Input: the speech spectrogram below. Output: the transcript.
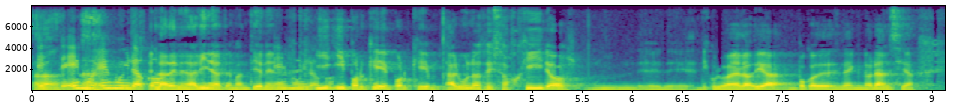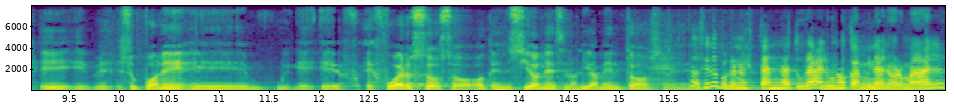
Ah. Este, es, muy, loco. La adrenalina te mantiene. Es muy loco. ¿Y, por qué? Porque algunos de esos giros, de, de, lo diga un poco desde la ignorancia, eh, eh, supone eh, esfuerzos o, tensiones en los ligamentos. No, siento porque no es tan natural. Uno camina normal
